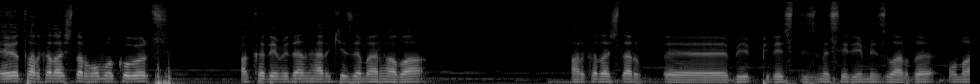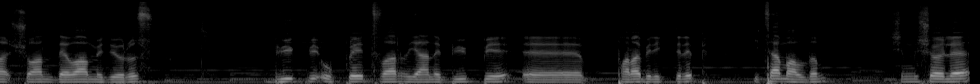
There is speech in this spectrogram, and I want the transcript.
Evet arkadaşlar Homo Covert Akademi'den herkese merhaba. Arkadaşlar eee, bir pres dizme serimiz vardı. Ona şu an devam ediyoruz. Büyük bir upgrade var. Yani büyük bir eee, para biriktirip item aldım. Şimdi şöyle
